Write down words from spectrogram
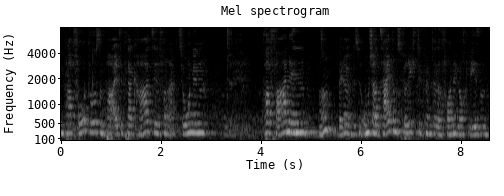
ein paar Fotos, ein paar alte Plakate von Aktionen, ein paar Fahnen. Ne? Wenn ihr euch ein bisschen umschaut, Zeitungsberichte könnt ihr da vorne noch lesen.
